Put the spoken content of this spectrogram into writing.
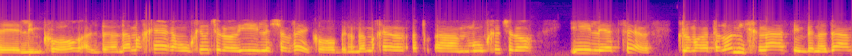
אה, למכור, אז בן אדם אחר המומחיות שלו היא לשווק, או בן אדם אחר המומחיות שלו היא לייצר. כלומר, אתה לא נכנס עם בן אדם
